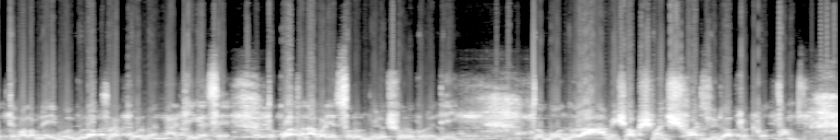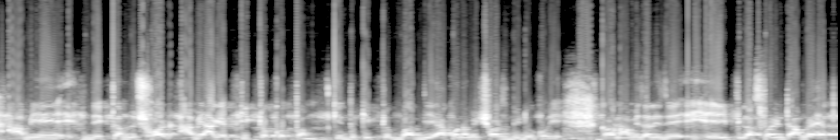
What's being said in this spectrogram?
করতে পারলাম না, এই ভুলগুলো আপনারা করবেন না, ঠিক আছে? তো কথা না বাড়িয়ে চলুন, ভিডিও শুরু করে দিই। তো বন্ধুরা আমি সবসময় শর্টস ভিডিও আপলোড করতাম। আমি দেখতাম যে শর্ট আমি আগে টিকটক করতাম, কিন্তু টিকটক বাদ দিয়ে এখন আমি শর্টস ভিডিও করি। কারণ আমি জানি যে এই প্লাস পয়েন্টটা আমরা এত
